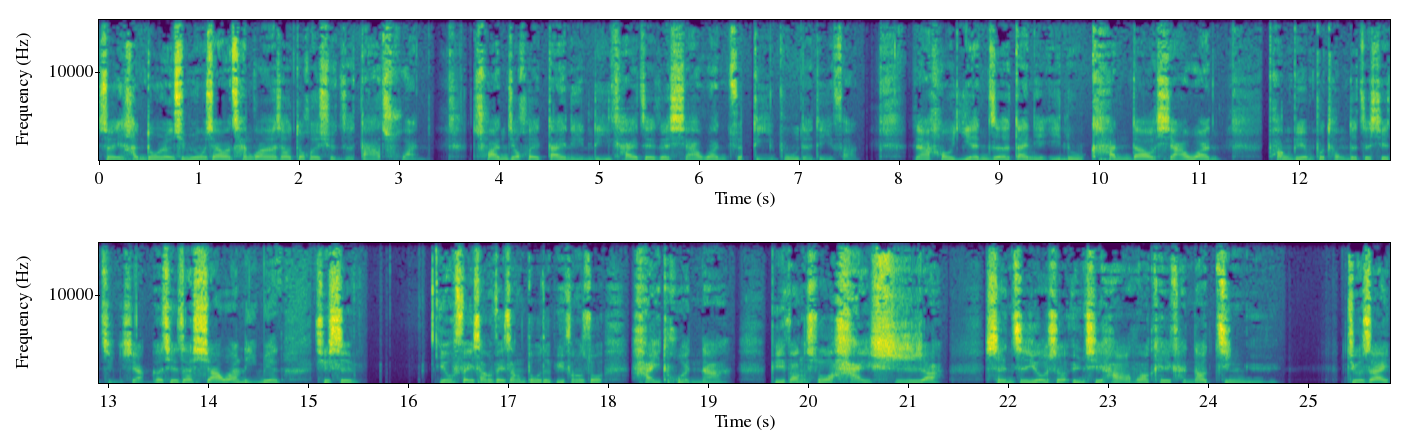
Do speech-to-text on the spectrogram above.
所以很多人去米佛峡湾参观的时候，都会选择搭船，船就会带你离开这个峡湾最底部的地方，然后沿着带你一路看到峡湾旁边不同的这些景象。而且在峡湾里面，其实有非常非常多的，比方说海豚呐，比方说海狮啊，甚至有时候运气好的话，可以看到鲸鱼。就在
